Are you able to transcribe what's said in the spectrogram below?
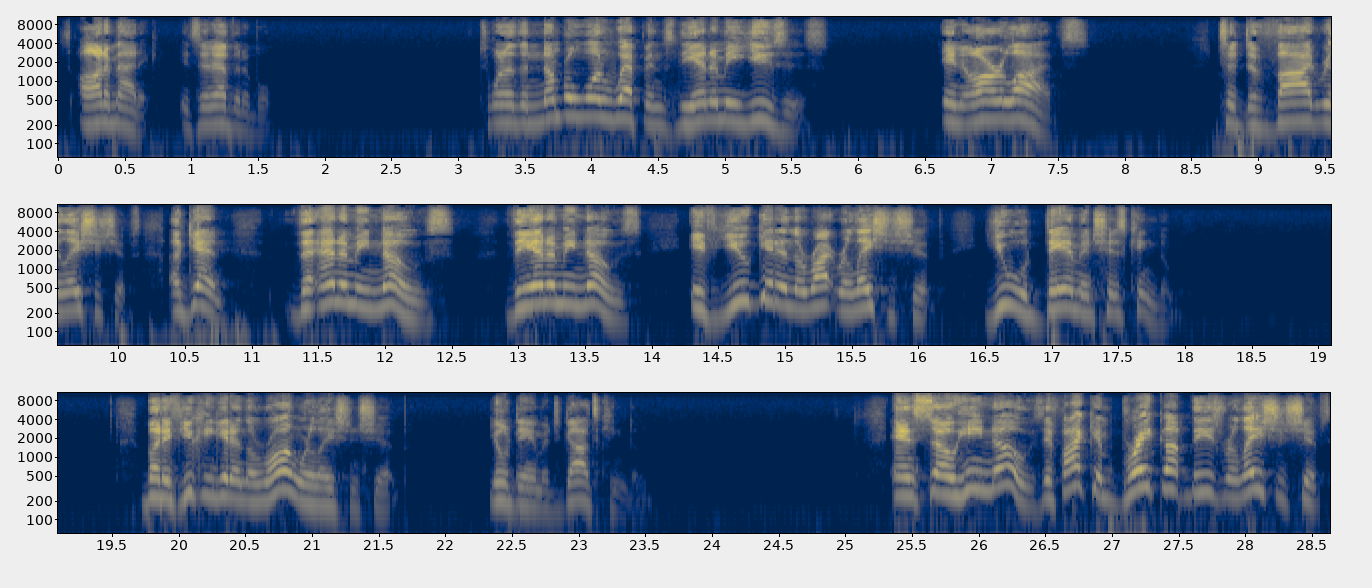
It's automatic, it's inevitable. It's one of the number one weapons the enemy uses in our lives to divide relationships. Again, the enemy knows, the enemy knows if you get in the right relationship, you will damage his kingdom. But if you can get in the wrong relationship, you'll damage God's kingdom. And so he knows if I can break up these relationships,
